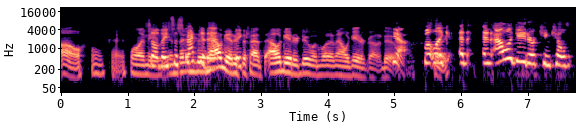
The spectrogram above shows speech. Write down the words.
Oh, okay. Well, I mean, So they suspected in it, alligator's they- defense, alligator doing what an alligator gonna do. Yeah, But like, an an alligator can kill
